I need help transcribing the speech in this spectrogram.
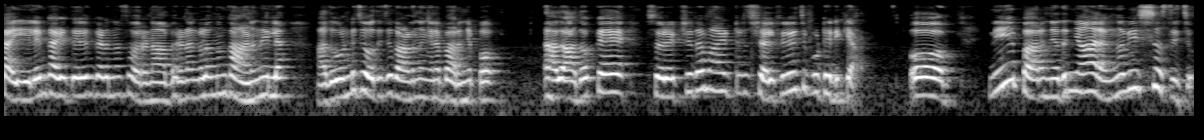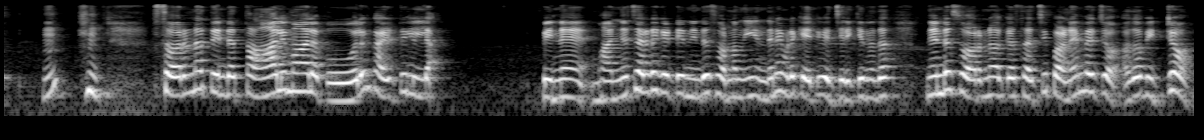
കയ്യിലും കഴുത്തിലും കിടന്ന സ്വർണാഭരണങ്ങളൊന്നും കാണുന്നില്ല. അതുകൊണ്ട് ചോദിച്ചതാണെന്ന് ഇങ്ങനെ പറഞ്ഞപ്പോൾ അത് അതൊക്കെ സുരക്ഷിതമായിട്ട് ഷെൽഫിൽ വെച്ച് പൂട്ടിരിക്കാം ഓ നീ പറഞ്ഞത് ഞാൻ അങ്ങ് വിശ്വസിച്ചു സ്വർണത്തിന്റെ താലിമാല പോലും കഴുത്തിലില്ല. പിന്നെ മഞ്ഞച്ചരട് കെട്ടി നിന്റെ സ്വർണം നീ എന്തിനാ ഇവിടെ കയറ്റി വെച്ചിരിക്കുന്നത്? നിന്റെ സ്വർണമൊക്കെ സച്ചി പണയം വെച്ചോ? അതോ വിറ്റോ?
